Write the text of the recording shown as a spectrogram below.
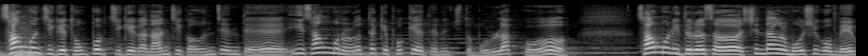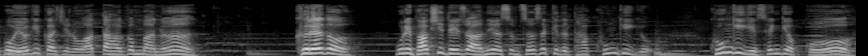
상문지계 동법지계가 난 지가 언젠데 이 상문을 어떻게 벗겨야 되는지도 몰랐고 상문이 들어서 신당을 모시고 메고 여기까지는 왔다 하건만은 그래도 우리 박씨 대주 아니었으면 저 새끼들 다 굶기고 굶기게 생겼고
